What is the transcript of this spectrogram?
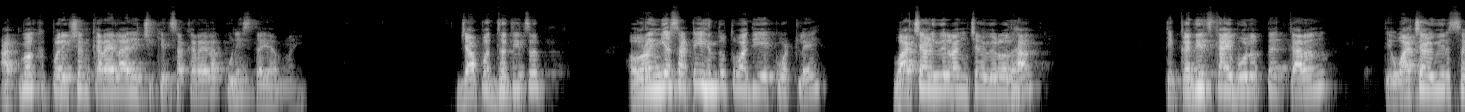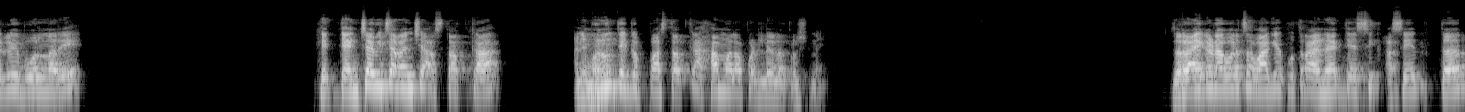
आत्मपरीक्षण करायला आणि चिकित्सा करायला कुणीच तयार नाही. ज्या पद्धतीचं औरंग्यासाठी हिंदुत्ववादी एकवटले. वाचाळवीरांच्या विरोधात ते कधीच काय बोलत नाहीत कारण ते वाचाळवीर सगळे बोलणारे हे त्यांच्या विचारांचे असतात का? आणि म्हणून ते गप्प असतात का? हा मला पडलेला प्रश्न आहे. जर रायगडावरचा वाघ्या कुत्रा अनैतिहासिक असेल तर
